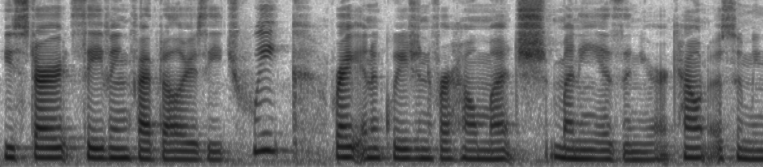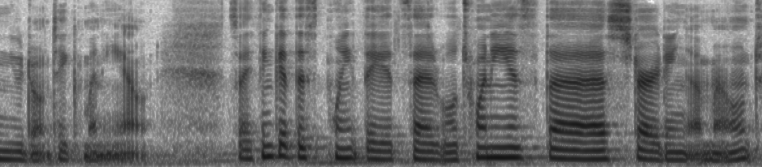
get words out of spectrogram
You start saving $5 each week. Write an equation for how much money is in your account, assuming you don't take money out. So I think at this point they had said, well, 20 is the starting amount.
